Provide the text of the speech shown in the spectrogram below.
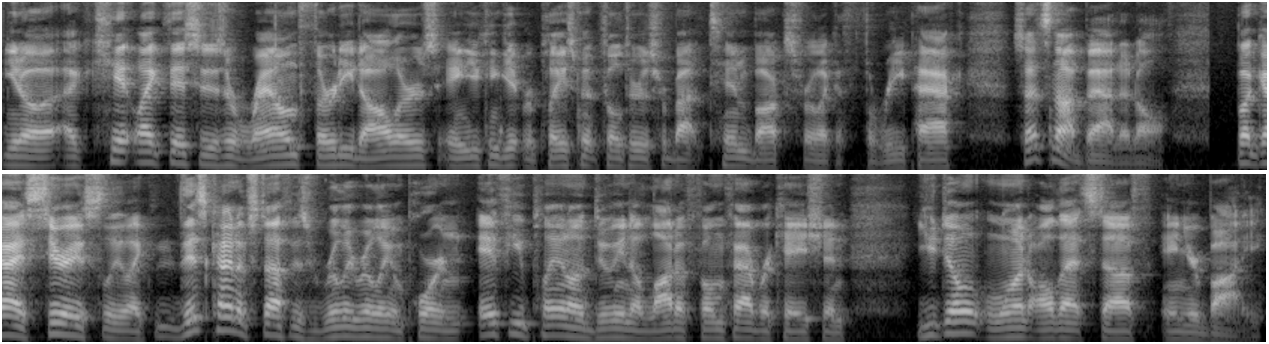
you know, a kit like this is around thirty dollars, and you can get replacement filters for about ten bucks for like a three pack. So that's not bad at all. But guys, seriously, like this kind of stuff is really, really important if you plan on doing a lot of foam fabrication. You don't want all that stuff in your body.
